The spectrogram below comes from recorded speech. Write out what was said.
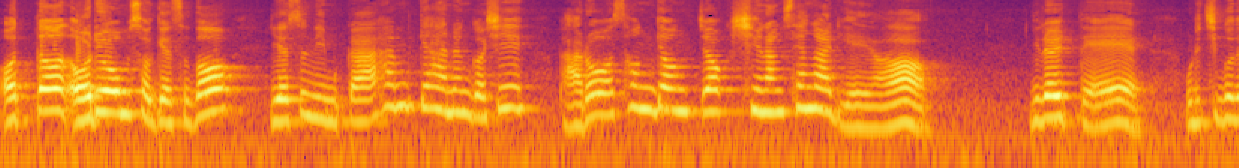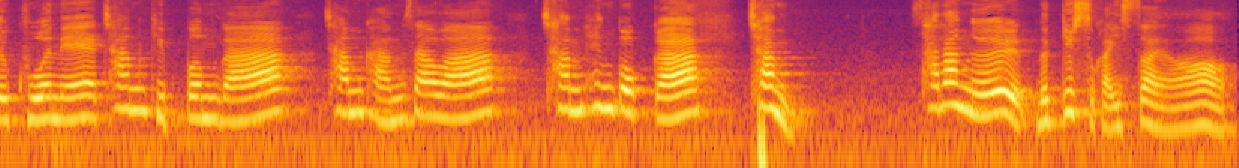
어떤 어려움 속에서도 예수님과 함께 하는 것이 바로 성경적 신앙 생활이에요. 이럴 때 우리 친구들 구원의 참 기쁨과 참 감사와 참 행복과 참 사랑을 느낄 수가 있어요.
